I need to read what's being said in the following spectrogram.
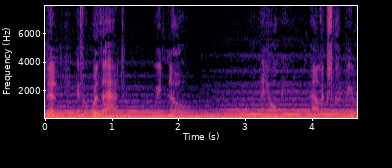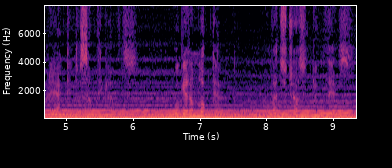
Then, if it were that, we'd know. Naomi, Alex could be reacting to something else. We'll get him looked at. Let's just do this.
